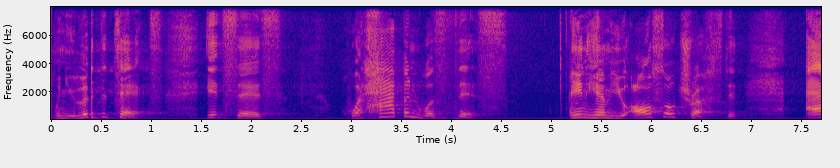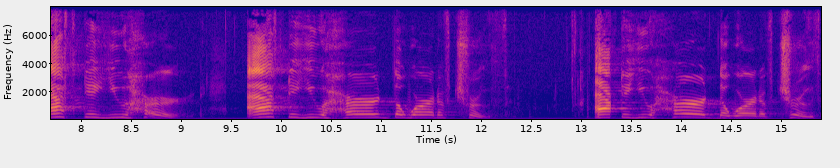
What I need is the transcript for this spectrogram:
When you look at the text, it says, What happened was this In him you also trusted after you heard, after you heard the word of truth. After you heard the word of truth,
